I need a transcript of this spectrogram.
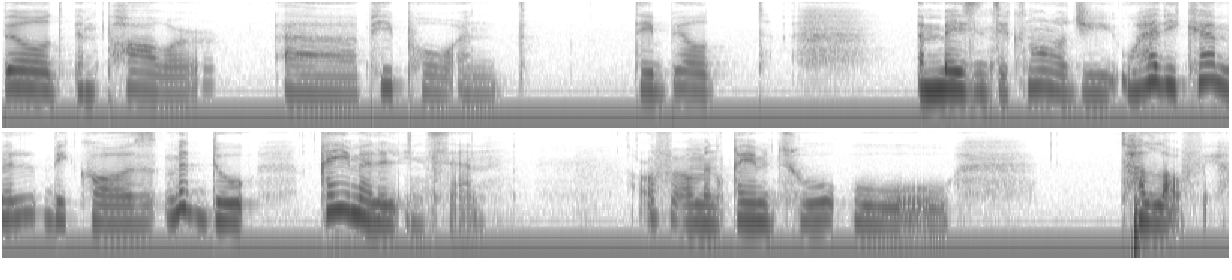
build empower uh, people and they build amazing technology. وهذه كامل because مدوا قيمة للإنسان. رفعوا من قيمته وتهلاو فيه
